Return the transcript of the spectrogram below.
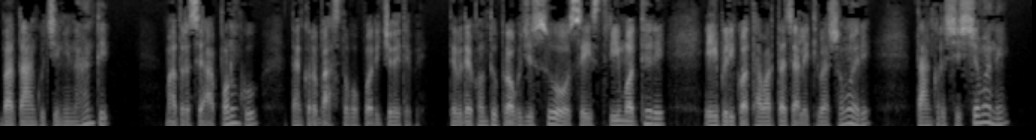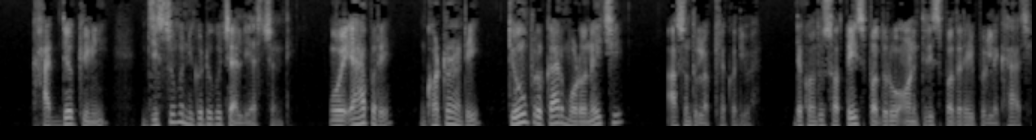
ବା ତାହାଙ୍କୁ ଚିହ୍ନି ନାହାନ୍ତି ମାତ୍ର ସେ ଆପଣଙ୍କୁ ତାଙ୍କର ବାସ୍ତବ ପରିଚୟ ଦେବେ। ତେବେ ଦେଖନ୍ତୁ ପ୍ରଭୁ ଯୀଶୁ ଓ ସେହି ସ୍ତ୍ରୀ ମଧ୍ୟରେ ଏହିପରି କଥାବାର୍ତ୍ତା ଚାଲିଥିବା ସମୟରେ ତାଙ୍କର ଶିଷ୍ୟମାନେ ଖାଦ୍ୟ କିଣି ଯୀଶୁଙ୍କ ନିକଟକୁ ଚାଲି ଆସିଛନ୍ତି ଓ ଏହାପରେ ଘଟଣାଟି କେଉଁ ପ୍ରକାର ମୋଡ଼ ନେଇଛି? ଆସନ୍ତୁ ଲକ୍ଷ୍ୟ କରିବା। ଦେଖନ୍ତୁ ସତେଇଶ ପଦରୁ ଅଣତିରିଶ ପଦରେ ଏହିପରି ଲେଖା ଅଛି।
